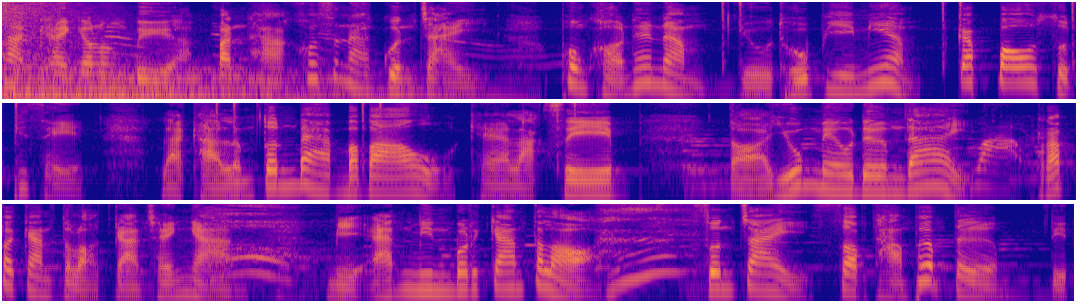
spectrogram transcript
หากใครกำลังเบื่อปัญหาโฆษณากวนใจ ผมขอแนะนำ YouTube Premium กับโปรสุดพิเศษ ราคาเริ่มต้นแบบเบาๆ แค่หลักสิบต่ออายุเมลเดิมได้ว้าวรับประกันตลอดการใช้งาน มีแอดมินบริการตลอด สนใจสอบถามเพิ่มเติม ติด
